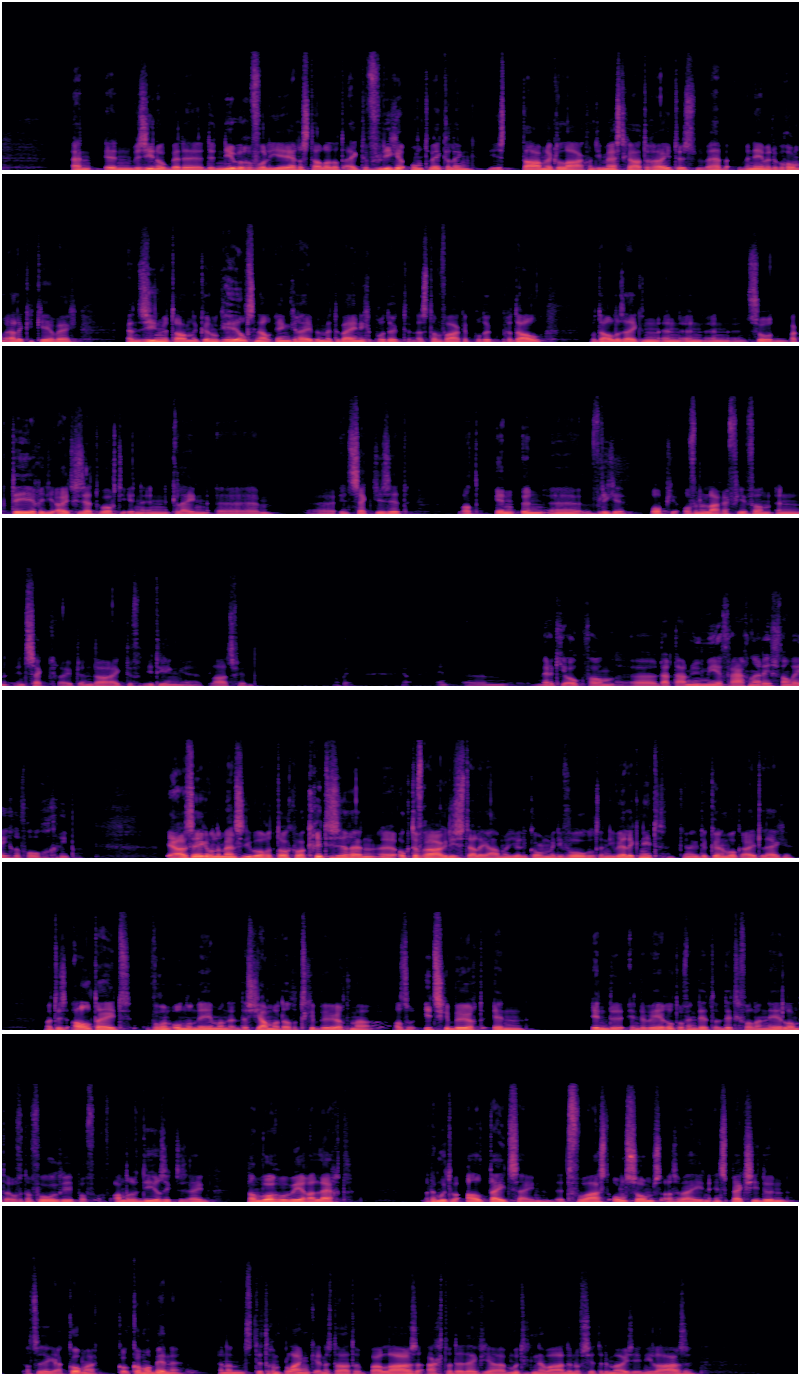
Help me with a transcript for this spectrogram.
En we zien ook bij de, de nieuwere volière stallen dat eigenlijk de vliegenontwikkeling die is tamelijk laag. Want die mest gaat eruit, dus we, hebben, we nemen de bron elke keer weg. En zien we het dan, dan kunnen we ook heel snel ingrijpen met weinig producten. En dat is dan vaak het product Predal. Predal is eigenlijk een, een, een, een soort bacterie die uitgezet wordt, die in, een klein uh, uh, insectje zit, wat in een uh, vliegenpopje of een larfje van een insect kruipt en daar eigenlijk de vernietiging plaatsvindt. Oké. Ja. En um, merk je ook van, dat daar nu meer vraag naar is vanwege de vogelgriep? Ja, zeker, want de mensen die worden toch wat kritischer. En ook de vragen die ze stellen, ja, maar jullie komen met die vogels en die wil ik niet. Dat kunnen we ook uitleggen. Maar het is altijd voor een ondernemer, en het is jammer dat het gebeurt, maar als er iets gebeurt in, in, de, in de wereld, of in dit, dit geval in Nederland, of het een vogelgriep of, of andere dierziekten zijn, dan worden we weer alert. Maar dan moeten we altijd zijn. Het verwaast ons soms als wij een inspectie doen, dat ze zeggen, ja, kom maar, kom, kom maar binnen. En dan zit er een plank en dan staat er een paar laarzen achter. Dan denk je, ja, moet ik nou aan doen of zitten de muizen in die laarzen?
